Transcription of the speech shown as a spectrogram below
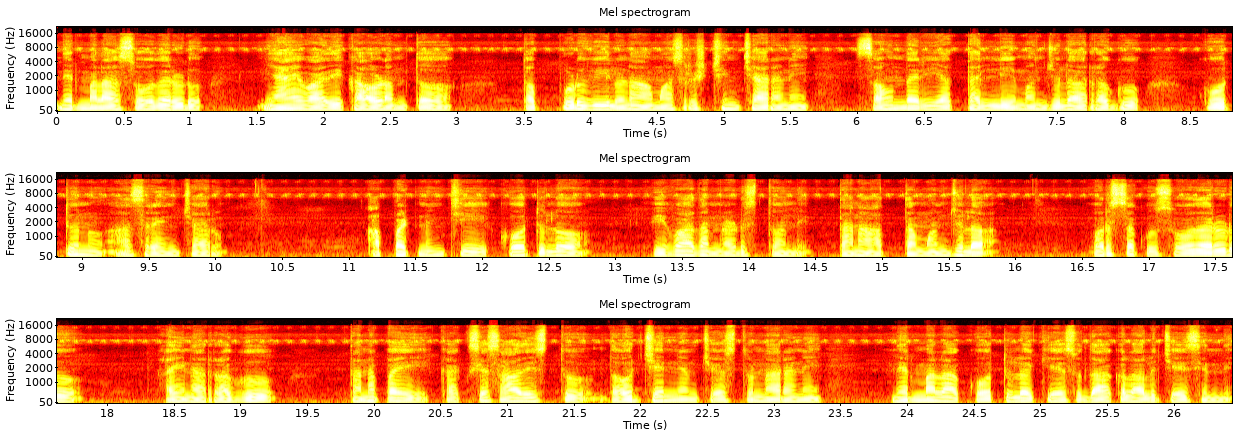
నిర్మల సోదరుడు న్యాయవాది కావడంతో తప్పుడు వీలునామా సృష్టించారని సౌందర్య తల్లి మంజుల రఘు కోర్టును ఆశ్రయించారు. అప్పటి నుంచి కోర్టులో వివాదం నడుస్తోంది. తన అత్త మంజుల వరుసకు సోదరుడు అయిన రఘు తనపై కక్ష సాధిస్తూ దౌర్జన్యం చేస్తున్నారని నిర్మల కోర్టులో కేసు దాఖలాలు చేసింది.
